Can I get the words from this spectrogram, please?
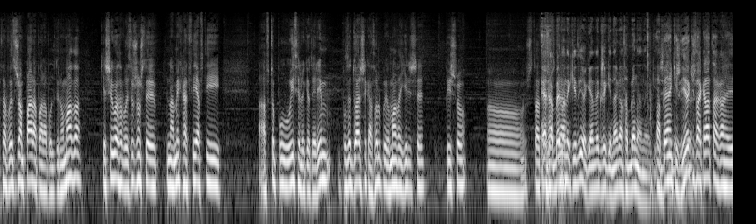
θα βοηθούσαν πάρα, πάρα πολύ την ομάδα και σίγουρα θα βοηθούσαν ώστε να μην χαθεί αυτή, αυτό που ήθελε και ο Τερήμ, που δεν του άρεσε καθόλου που η ομάδα γύρισε πίσω ε, στα Ε, θα τελευταία- μπαίνανε και οι δύο και αν δεν ξεκινάγαν θα μπαίνανε. εκεί θα στην μπαίναν και οι δύο και θα κράταγα θα Και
